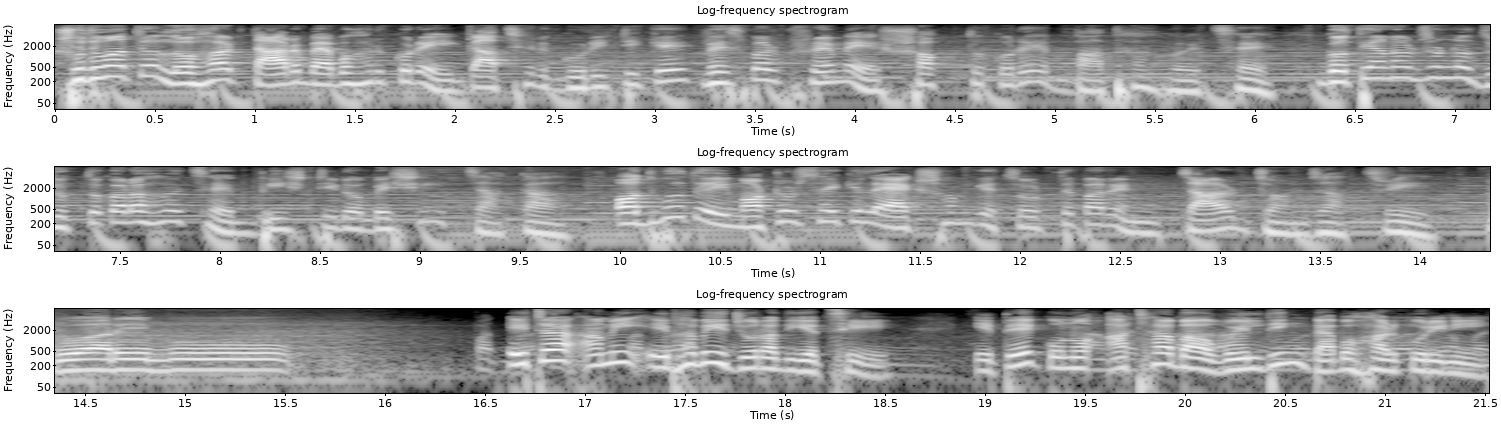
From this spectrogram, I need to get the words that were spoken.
শুধুমাত্র লোহার তার ব্যবহার করেই গাছের গুড়িটিকে ভেসপার ফ্রেমে শক্ত করে বাঁধা হয়েছে। গতি আনার জন্য যুক্ত করা হয়েছে বিশটিরও বেশি চাকা। অদ্ভুত এই মোটরসাইকেলে একসঙ্গে চড়তে পারেন চারজন যাত্রী। এটা আমি এভাবেই জোড়া দিয়েছি। এতে কোনো আঠা বা ওয়েল্ডিং ব্যবহার করিনি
